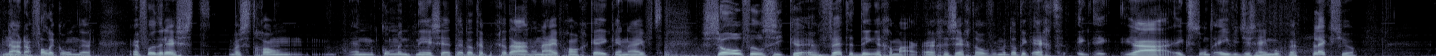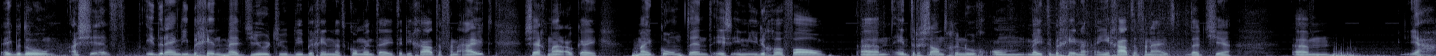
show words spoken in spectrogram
Nou, daar val ik onder. En voor de rest was het gewoon een comment neerzetten. Dat heb ik gedaan. En hij heeft gewoon gekeken en hij heeft zoveel zieke en vette dingen gemaakt, uh, gezegd over me. Dat ik echt, ik, ik, ja, ik stond eventjes helemaal perplex, joh. Ik bedoel, als je, iedereen die begint met YouTube, die begint met commentaten, die gaat ervan uit, zeg maar, oké, mijn content is in ieder geval um, interessant genoeg om mee te beginnen. En je gaat ervan uit dat je, um, ja,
